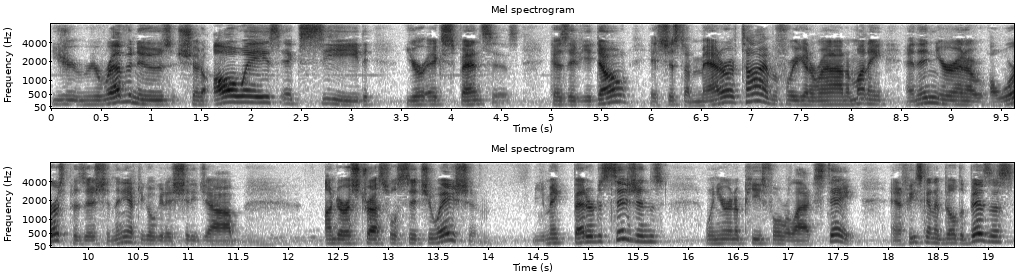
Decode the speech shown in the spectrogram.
your, your revenues should always exceed your expenses. Because if you don't, it's just a matter of time before you're going to run out of money, and then you're in a, a worse position. Then you have to go get a shitty job under a stressful situation. You make better decisions when you're in a peaceful, relaxed state. And if he's going to build a business,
